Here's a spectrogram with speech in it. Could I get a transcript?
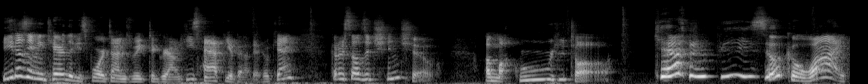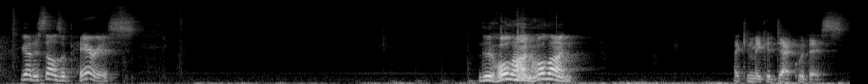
He doesn't even care that he's four times weak to ground. He's happy about it, okay? Got ourselves a Chinchou. A Makuhita. Caterpie, so kawaii. We got ourselves a Paras. Dude, hold on, hold on. I can make a deck with this.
